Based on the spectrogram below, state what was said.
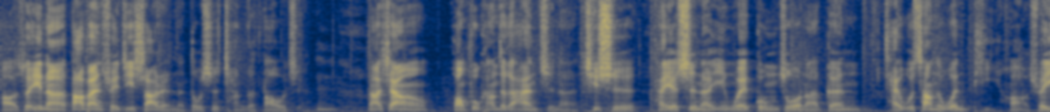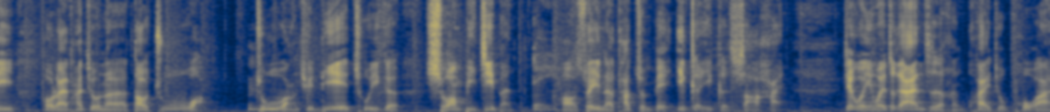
好，所以呢，大半随机杀人呢都是藏个刀子。嗯，那像黄富康这个案子呢，其实他也是呢，因为工作呢跟财务上的问题哈、所以后来他就呢到蛛网，蛛网去列出一个死亡笔记本，对，好、所以呢他准备一个一个杀害。结果因为这个案子很快就破案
